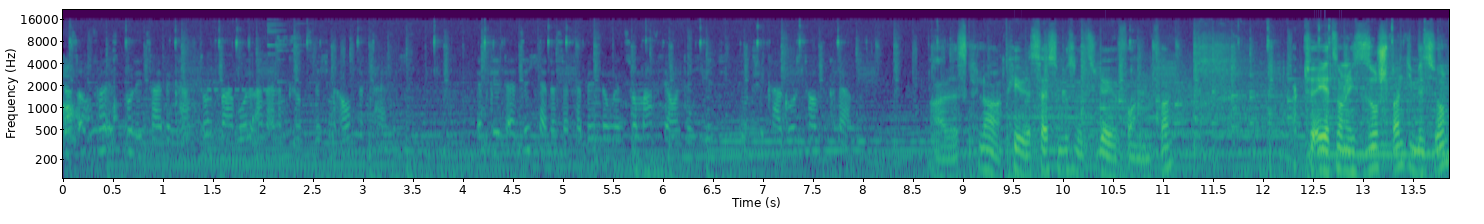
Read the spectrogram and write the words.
Das Opfer ist Polizei bekannt und war wohl an einem kürzlichen Raub beteiligt. Es gilt als sicher, dass er Verbindungen zur Mafia unterhielt, dem Chicago South Club. Alles klar. Okay, das heißt, wir müssen jetzt wieder hier vorne hinfahren. Aktuell jetzt noch nicht so spannend, die Mission.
